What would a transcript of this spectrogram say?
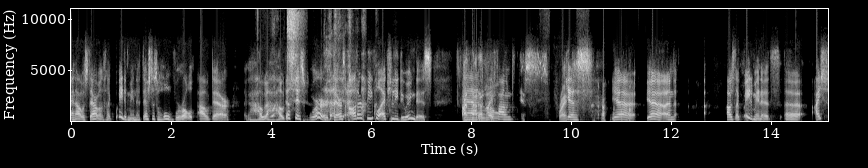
and I was there. I was like, wait a minute, there's this whole world out there. How how does this work? There's other people actually doing this. I'm and not alone. I found yes, right? Yes, yeah, yeah. And I was like, wait a minute, uh, I sh-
